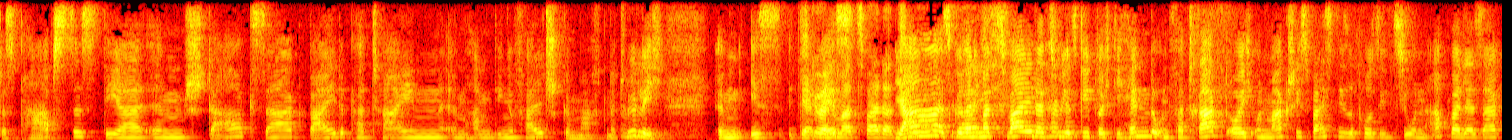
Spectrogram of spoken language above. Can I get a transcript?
des Papstes, der ähm, stark sagt, beide Parteien ähm, haben Dinge falsch gemacht. Natürlich. Mhm ähm, ist der es gehören Rest, immer zwei dazu. Ja, es gehören immer zwei dazu. Jetzt gebt euch die Hände und vertragt euch. Und Mark Schies weist diese Positionen ab, weil er sagt,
